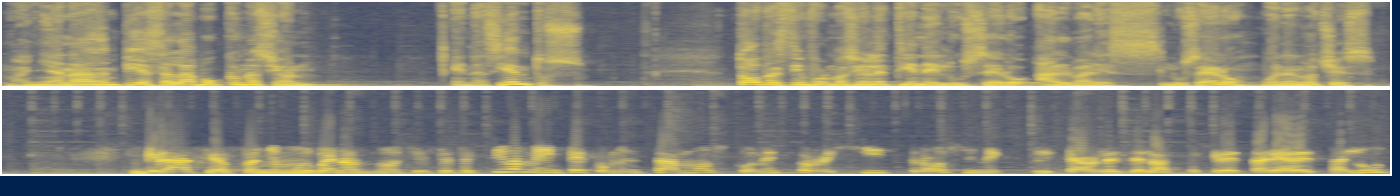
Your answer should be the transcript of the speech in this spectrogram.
Mañana empieza la vacunación en asientos. Toda esta información la tiene Lucero Álvarez. Lucero, buenas noches. Gracias, Toño. Muy buenas noches. Efectivamente, comenzamos con estos registros inexplicables de la Secretaría de Salud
